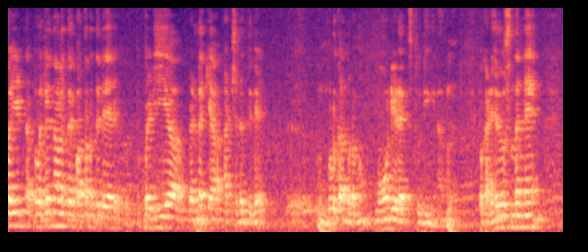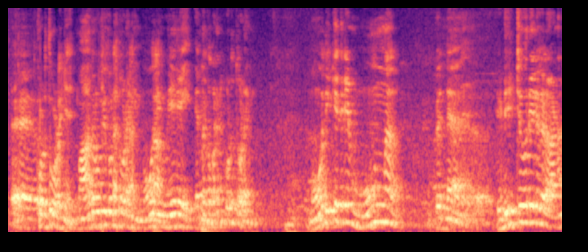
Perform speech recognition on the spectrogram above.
വൈകിട്ട് മറ്റന്നാളത്തെ പത്രത്തിലെ വലിയ വെണ്ടയ്ക്ക അക്ഷരത്തിൽ കൊടുക്കാൻ തുടങ്ങും. മോഡിയുടെ സ്തുതി ഇങ്ങനെ. ഇപ്പൊ കഴിഞ്ഞ ദിവസം തന്നെ കൊടുത്തു തുടങ്ങി. മാതൃഭൂമി കൊടുത്തു തുടങ്ങി. മോദി. ഉയരെ എന്നൊക്കെ പറഞ്ഞ് കൊടുത്തു തുടങ്ങി. മോദിക്കെതിരെ മൂന്ന് പിന്നെ എഡിറ്റോറിയലുകളാണ്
